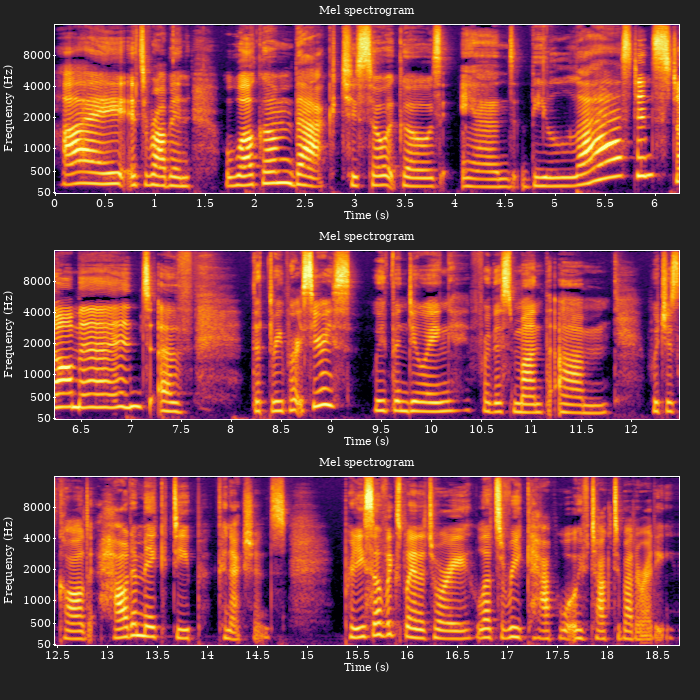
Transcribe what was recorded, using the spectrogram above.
Hi, it's Robin. Welcome back to So It Goes and the last installment of the three part series we've been doing for this month, um, which is called How to Make Deep Connections. Pretty self explanatory. Let's recap what we've talked about already.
